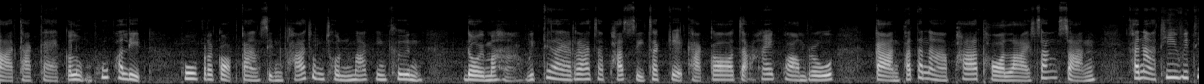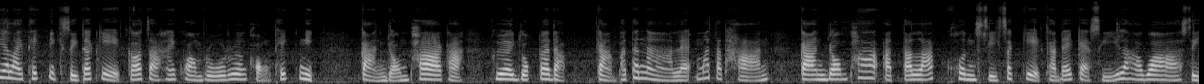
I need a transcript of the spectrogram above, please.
ลาดค่ะแก่กลุ่มผู้ผลิต ผู้ประกอบการสินค้าชุมชนมากยิ่งขึ้น โดยมหาวิทยาลัยราชภัฏศรีสะเกษค่ะก็จะให้ความรู้การพัฒนาผ้าทอลายสร้างสรรค์ ขณะที่วิทยาลัยเทคนิคศรีสะเกษก็จะให้ความรู้เรื่องของเทคนิค การย้อมผ้าค่ะ เพื่อยกระดับการพัฒนาและมาตรฐาน การย้อมผ้าอัตลักษณ์คนศรีสะเกษค่ะได้แก่สีลาวา สี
